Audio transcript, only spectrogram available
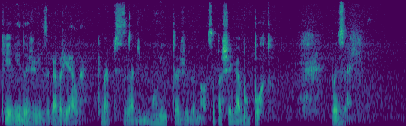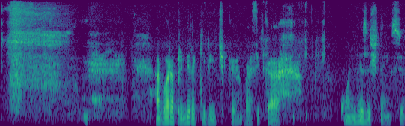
querida juíza Gabriela, que vai precisar de muita ajuda nossa para chegar a bom porto. Pois é. Agora a primeira crítica vai ficar com a inexistência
